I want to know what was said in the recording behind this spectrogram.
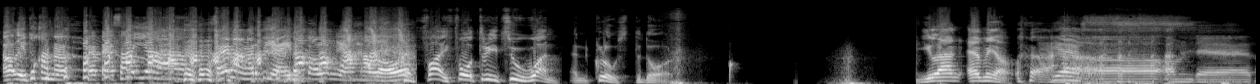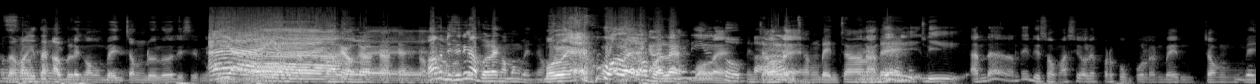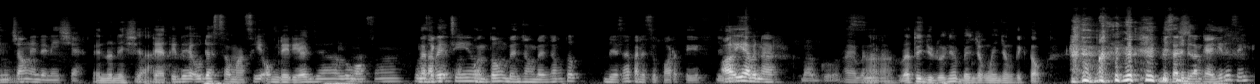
Oh, itu karena tete saya. saya nggak ngerti ya. Ini tolong ya. Halo. Five, four, three, two, one, and close the door. Gilang Emil. Yes. Oh, Om Ded. Pertama kita nggak boleh ngomong bencong dulu di sini. Eh, Iya, iya. Oke, oke, oke, oke. Oh, di sini nggak boleh ngomong bencong. Boleh, boleh, Oh, boleh. boleh. boleh. Bencong, Boleh. bencong, bencong. Nanti di, di Anda nanti disomasi oleh perkumpulan bencong bencong Indonesia. Indonesia. Hati-hati deh, udah somasi Om Deddy aja, lu nggak usah. Nggak, tapi kecil. untung bencong-bencong tuh biasanya pada suportif. Oh iya benar. Bagus. Iya benar. Nah, berarti judulnya bencong-bencong TikTok. Bisa dibilang kayak gitu sih.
